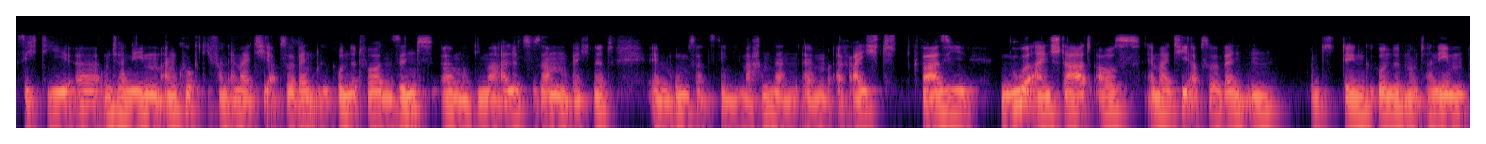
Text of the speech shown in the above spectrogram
sich die äh, Unternehmen anguckt, die von MIT-Absolventen gegründet worden sind ähm, und die mal alle zusammenrechnet im Umsatz, den die machen, dann ähm, erreicht quasi nur ein Staat aus MIT-Absolventen und den gegründeten Unternehmen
